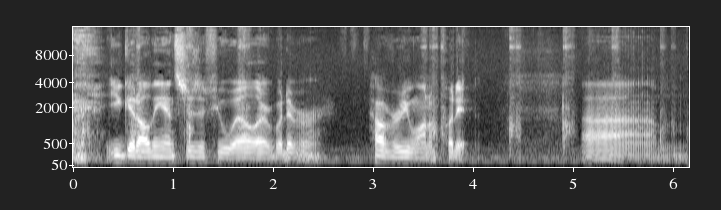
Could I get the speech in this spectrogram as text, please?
you get all the answers if you will or whatever however you want to put it. Um,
